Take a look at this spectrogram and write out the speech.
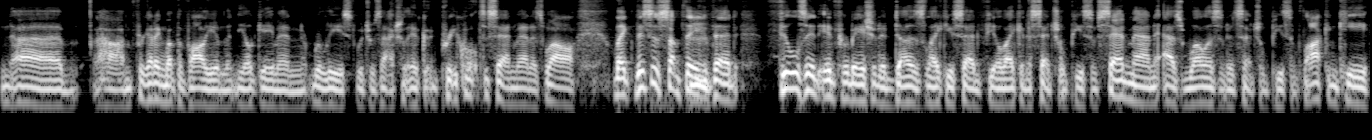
Uh, oh, I'm forgetting about the volume that Neil Gaiman released, which was actually a good prequel to Sandman as well. Like this is something mm. that fills in information. It does, like you said, feel like an essential piece of Sandman as well as an essential piece of Locke and Key.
